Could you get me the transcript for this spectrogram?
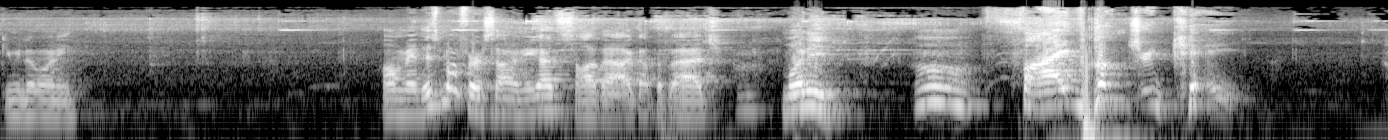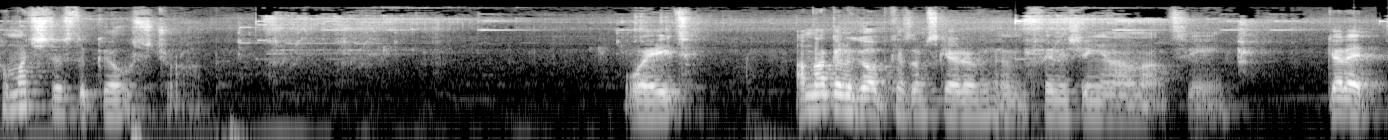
Give me the money. Oh man, this is my first time. You guys saw that. I got the badge. Money. 500k. How much does the ghost drop? Wait. I'm not gonna go because I'm scared of him finishing and I'm not seeing. Get it.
